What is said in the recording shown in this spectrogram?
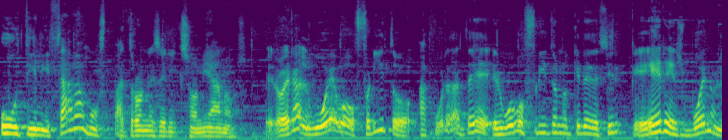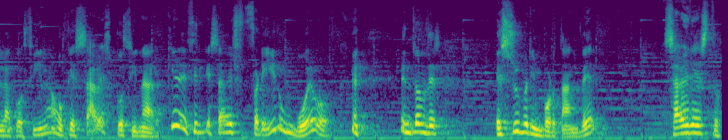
Utilizábamos patrones ericksonianos, pero era el huevo frito. Acuérdate, el huevo frito no quiere decir que eres bueno en la cocina o que sabes cocinar, quiere decir que sabes freír un huevo. Entonces, es súper importante saber esto,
